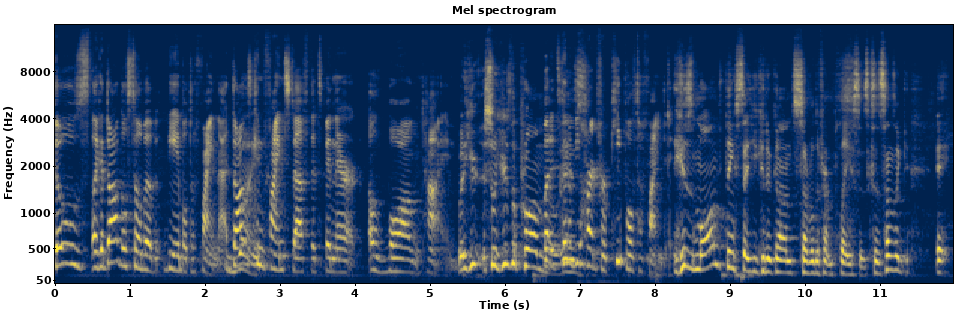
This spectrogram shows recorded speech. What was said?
those like a dog will still be- able to find that. Dogs Right. can find stuff that's been there a long time, but here, so here's the problem. but though, it's going to be hard for people to find it. His mom thinks that he could have gone several different places because it sounds like it,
